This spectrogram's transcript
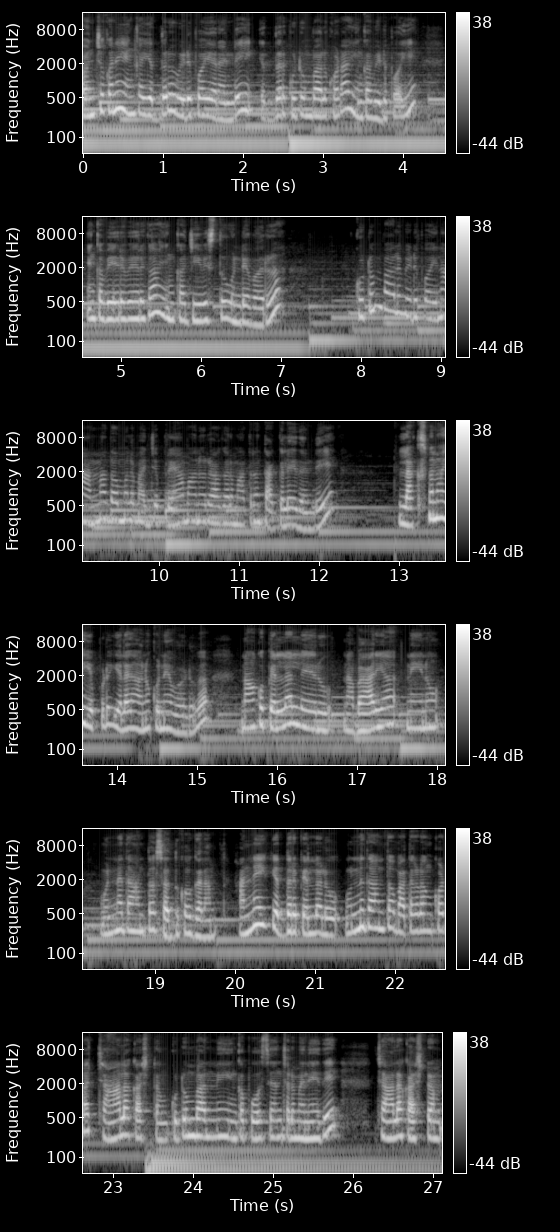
పంచుకొని ఇంకా ఇద్దరు విడిపోయారండి. ఇద్దరు కుటుంబాలు కూడా ఇంకా విడిపోయి ఇంకా వేరువేరుగా ఇంకా జీవిస్తూ ఉండేవారు. కుటుంబాలు విడిపోయిన అన్నదమ్ముల మధ్య ప్రేమానురాగాలు మాత్రం తగ్గలేదండి. లక్ష్మణ ఎప్పుడు ఇలా అనుకునేవాడు నాకు పిల్లలు లేరు నా భార్య నేను ఉన్నదాంతో సర్దుకోగలం. అన్నయ్యకి ఇద్దరు పిల్లలు. ఉన్నదాంతో బతకడం కూడా చాలా కష్టం. కుటుంబాన్ని ఇంకా పోషించడం అనేది చాలా కష్టం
